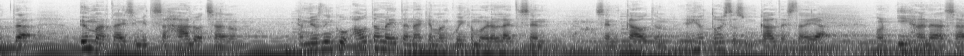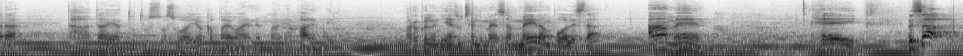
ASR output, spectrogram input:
että ymmärtäisi, mitä sä haluat sanoa. Ja myös niin kuin auta meitä näkemään, kuinka me voidaan laittaa sen, sen kautta. Ei ole toista sun kaltaista ja on ihanaa saada tavata ja tutustua sua joka päivä enemmän ja paremmin. Mä rukoilen Jeesuksen nimessä meidän puolesta. Amen. Hei. What's up?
